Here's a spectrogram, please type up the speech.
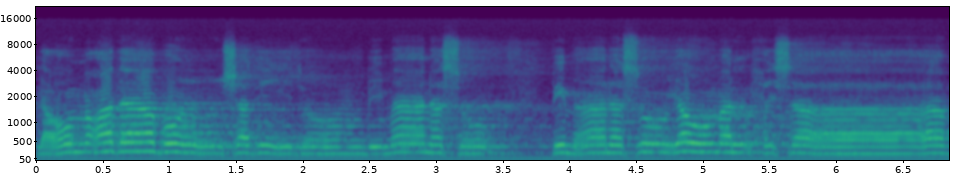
لهم عذاب شديد بما نسوا بما نسوا يوم الحساب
